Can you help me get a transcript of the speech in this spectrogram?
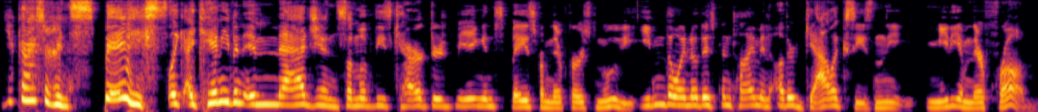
you guys are in space. Like, I can't even imagine some of these characters being in space from their first movie, even though I know they spend time in other galaxies in the medium they're from.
